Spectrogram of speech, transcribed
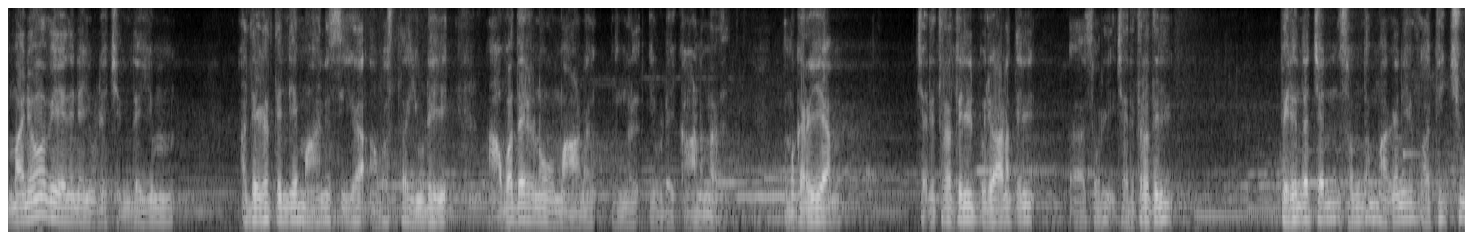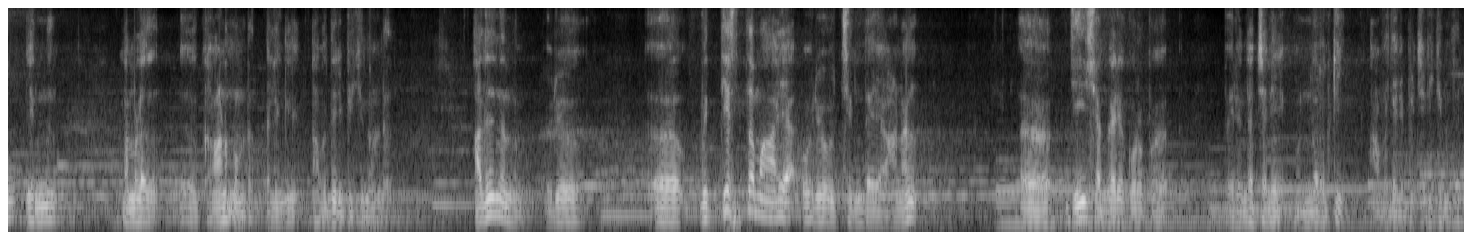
മനോവേദനയുടെ ചിന്തയും അദ്ദേഹത്തിന്റെ മാനസിക അവസ്ഥയുടെ അവതരണവുമാണ് നിങ്ങൾ ഇവിടെ കാണുന്നത്. നമുക്കറിയാം ചരിത്രത്തിൽ പുരാണത്തിൽ സോറി ചരിത്രത്തിൽ പെരുന്തച്ഛൻ സ്വന്തം മകനെ വധിച്ചു എന്ന് നമ്മൾ കാണുന്നുണ്ട് അല്ലെങ്കിൽ അവതരിപ്പിക്കുന്നുണ്ട്. അതിൽ നിന്നും ഒരു വ്യത്യസ്തമായ ഒരു ചിന്തയാണ് ജി. ശങ്കരക്കുറുപ്പ് പെരുന്തച്ഛനെ മുൻനിർത്തി അവതരിപ്പിച്ചിരിക്കുന്നത്.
